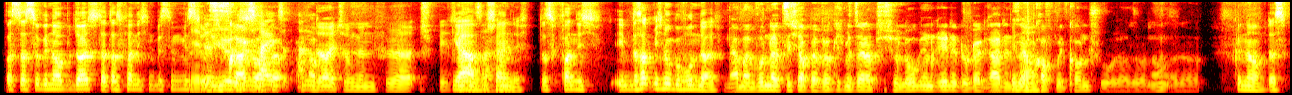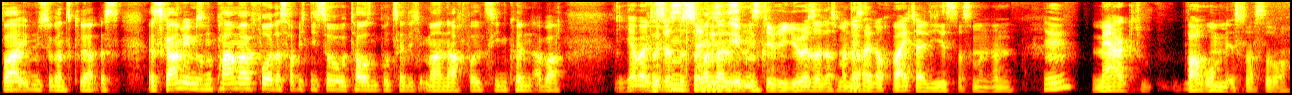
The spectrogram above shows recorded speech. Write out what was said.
was das so genau bedeutet hat. Das fand ich ein bisschen Ja, das mysteriös. ist Frage, ob er- halt Andeutungen für spätere Ja, Sachen. wahrscheinlich. Das fand ich eben, das hat mich nur gewundert. Ja, man wundert sich, ob er wirklich mit seiner Psychologin redet oder gerade in Genau. seinem Kopf mit Konshu oder so. Ne? Also, Genau, das war eben nicht so ganz klar. Das, es kam eben so ein paar Mal vor, das habe ich nicht so tausendprozentig immer nachvollziehen können, aber Ja, aber Das gut, das ist müsste ja man dann eben- Mysteriöse, dass man das Ja. halt auch weiterliest, dass man dann hm? merkt, warum ist das so.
